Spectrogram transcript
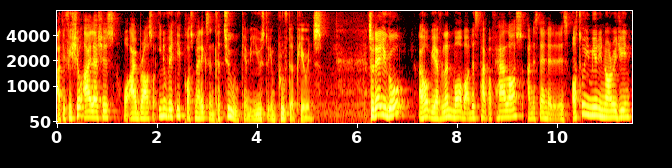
Artificial eyelashes or eyebrows or innovative cosmetics and tattoo can be used to improve the appearance. So there you go. I hope you have learned more about this type of hair loss, understand that it is autoimmune in origin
